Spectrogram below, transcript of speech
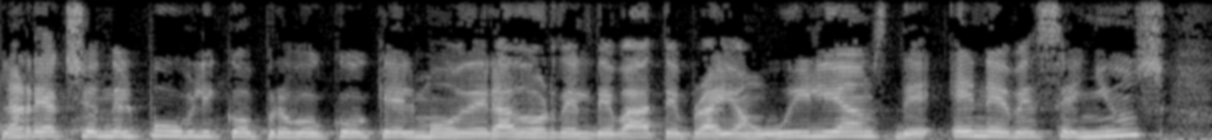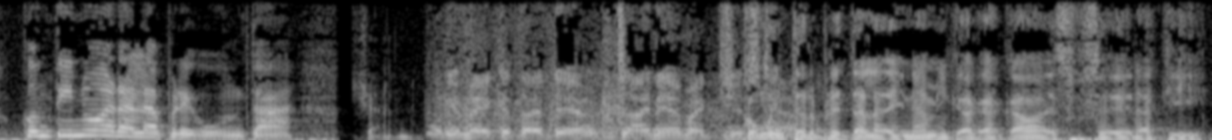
La reacción del público provocó que el moderador del debate, Brian Williams, de NBC News, continuara la pregunta. ¿Cómo interpreta la dinámica que acaba de suceder aquí?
